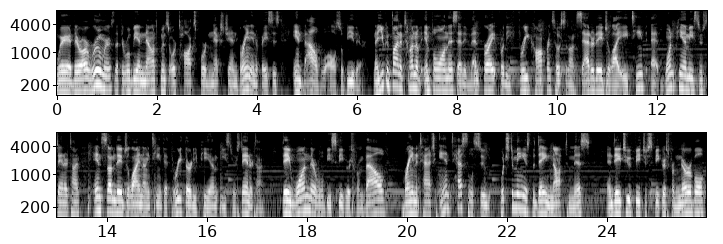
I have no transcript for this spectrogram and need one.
where there are rumors that there will be announcements or talks for next gen brain interfaces, and Valve will also be there. Now, you can find a ton of info on this at Eventbrite for the free conference hosted on Saturday, July 18th at 1 p.m. Eastern Standard Time and Sunday, July 19th at 3:30 p.m. Eastern Standard Time. Day 1 there will be speakers from Valve, Brain Attach, and Teslasuit, which to me is the day not to miss. And day 2 features speakers from Neurable,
